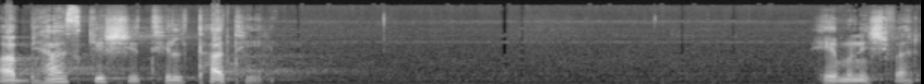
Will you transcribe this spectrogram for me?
अभ्यास की शिथिलता थी। हे मुनीश्वर,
